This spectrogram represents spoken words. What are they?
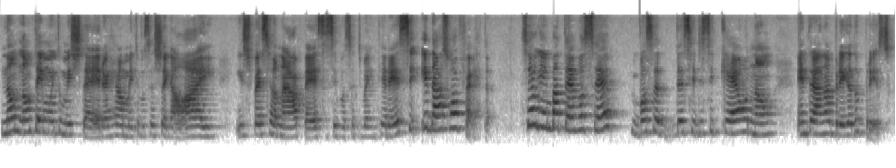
Não, não tem muito mistério, é realmente você chegar lá e, inspecionar a peça se você tiver interesse e dar sua oferta. Se alguém bater você, você decide se quer ou não entrar na briga do preço.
